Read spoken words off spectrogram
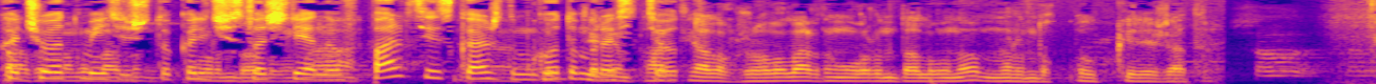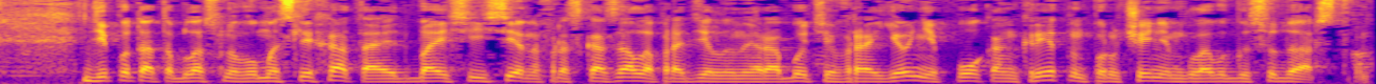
Хочу отметить, что количество членов партии с каждым годом растет. Депутат областного маслихата Айтбай Сейсенов рассказал о проделанной работе в районе по конкретным поручениям главы государства.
